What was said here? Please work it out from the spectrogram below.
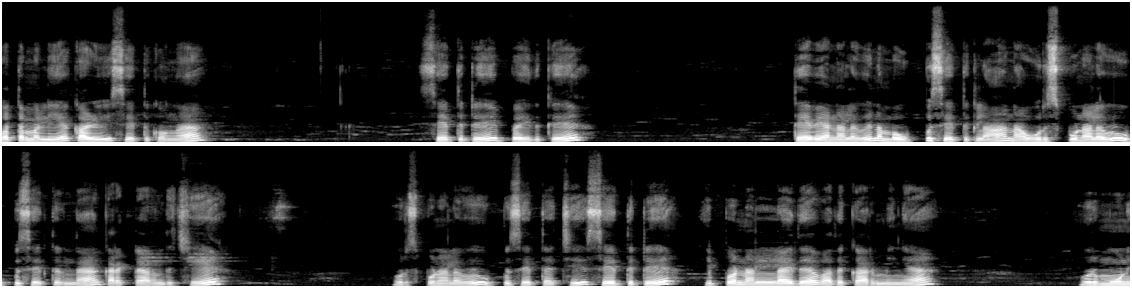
கொத்தமல்லியை கழுவி சேர்த்துக்கோங்க. சேர்த்துட்டு இப்போ இதுக்கு தேவையான அளவு நம்ம உப்பு சேர்த்துக்கலாம். நான் ஒரு ஸ்பூன் அளவு உப்பு சேர்த்துருந்தேன். கரெக்டாக இருந்துச்சு. ஒரு ஸ்பூன் அளவு உப்பு சேர்த்தாச்சு. சேர்த்துட்டு இப்போ நல்லா இதை வதக்க ஆரம்பிங்க. ஒரு மூணு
